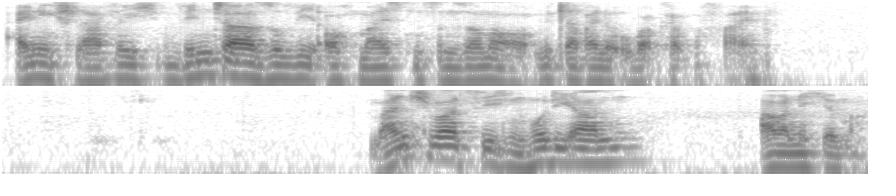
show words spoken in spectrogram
Eigentlich schlafe ich Winter sowie auch meistens im Sommer mittlerweile oberkörperfrei. Manchmal ziehe ich einen Hoodie an, aber nicht immer.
